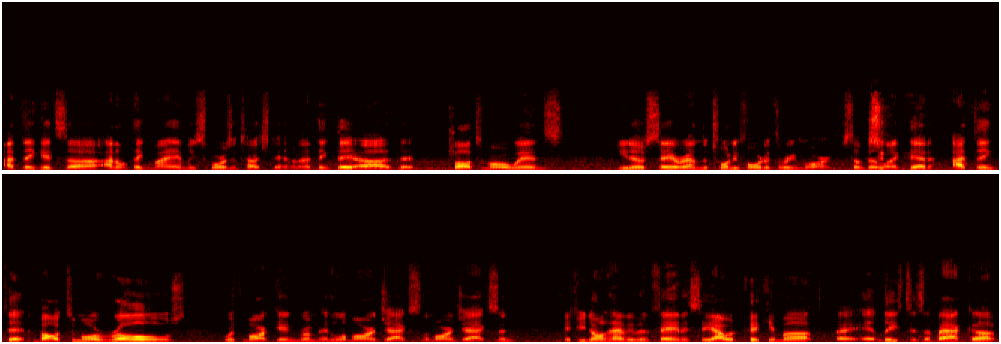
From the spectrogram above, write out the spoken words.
I think it's. Uh, I don't think Miami scores a touchdown. I think they uh, that Baltimore wins. You know, say around the twenty-four to three mark, something so, like that. I think that Baltimore rolls with Mark Ingram and Lamar Jackson. Lamar Jackson if you don't have him in fantasy, I would pick him up uh, at least as a backup,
